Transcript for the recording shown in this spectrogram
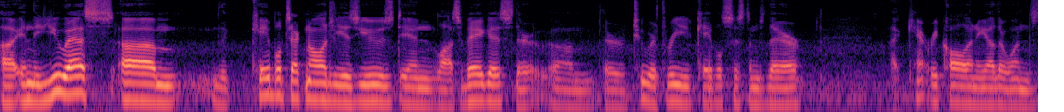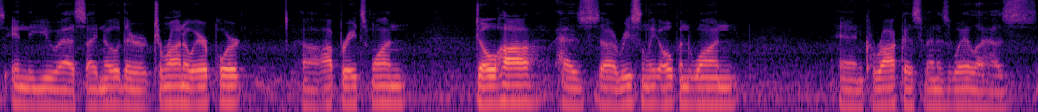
Uh, in the U.S., um, the cable technology is used in Las Vegas. There, um, there are two or three cable systems there. I can't recall any other ones in the U.S. I know there Toronto Airport uh, operates one. Doha has uh, recently opened one, and Caracas, Venezuela, has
